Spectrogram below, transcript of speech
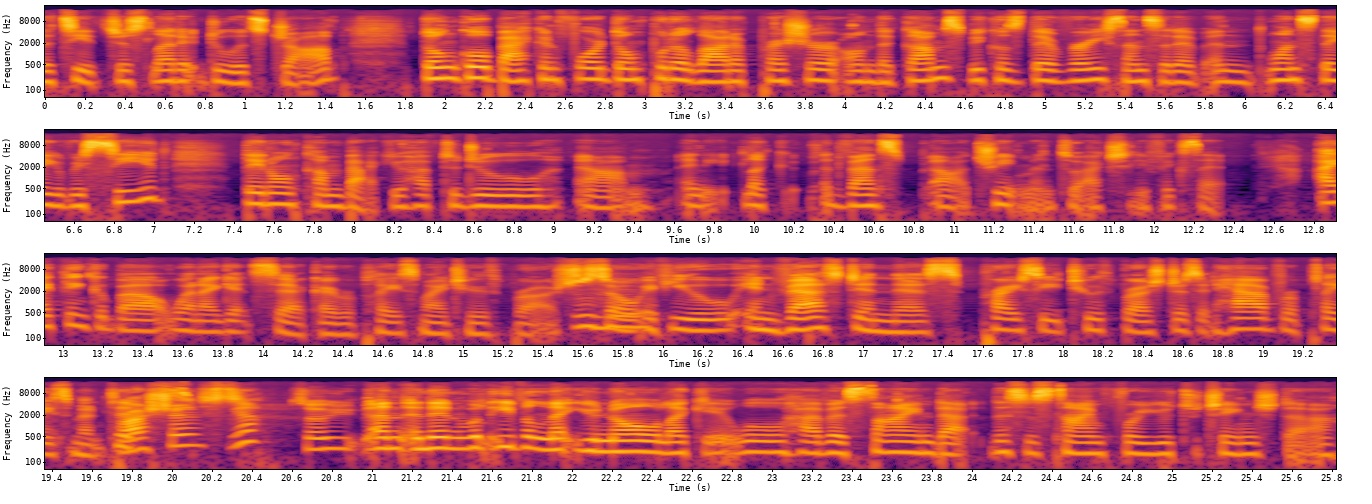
the teeth. Just let it do its job. Don't go back and forth. Don't put a lot of pressure on the gums because they're very sensitive. And once they recede, they don't come back. You have to do um, any like advanced uh, treatment to actually fix it. I think about when I get sick, I replace my toothbrush. Mm-hmm. So if you invest in this pricey toothbrush, does it have replacement brushes? Yeah. So you, and and then we'll even let you know like it will have a sign that this is time for you to change the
